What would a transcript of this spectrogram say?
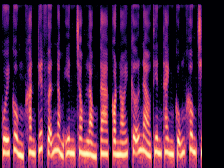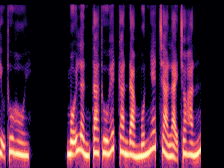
cuối cùng khăn tuyết vẫn nằm yên trong lòng ta có nói cỡ nào thiên thanh cũng không chịu thu hồi. Mỗi lần ta thu hết can đảm muốn nhét trả lại cho hắn,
